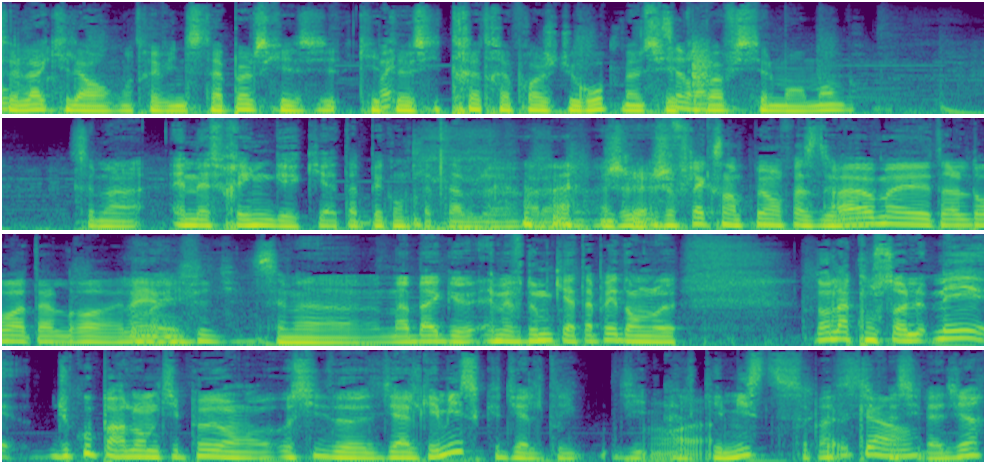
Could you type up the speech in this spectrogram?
c'est là qu'il a rencontré Vince Staples, qui, est- qui était aussi très très proche du groupe, même s'il n'était pas officiellement membre. C'est ma MF Ring qui a tapé contre la table. euh, Voilà. je, je flex un peu en face de Ah vous. mais t'as le droit, t'as le droit. Elle Ouais, est magnifique. C'est ma, ma bague MF Doom qui a tapé dans le dans la console. Mais du coup, parlons un petit peu en- aussi de The Alchemist, que The, Alti- The Ouais. Alchemist, c'est pas facile à dire,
